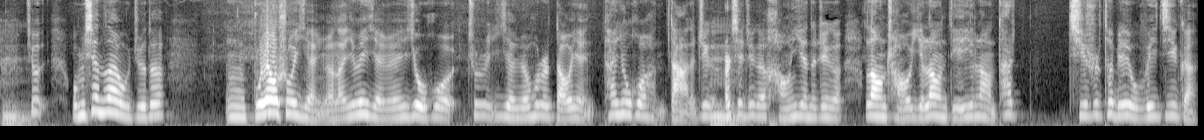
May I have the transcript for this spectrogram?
嗯，就我们现在我觉得，嗯，不要说演员了，因为演员诱惑就是演员或者导演，他诱惑很大的。这个、而且嗯这个行业的这个浪潮一浪叠一浪，他其实特别有危机感。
